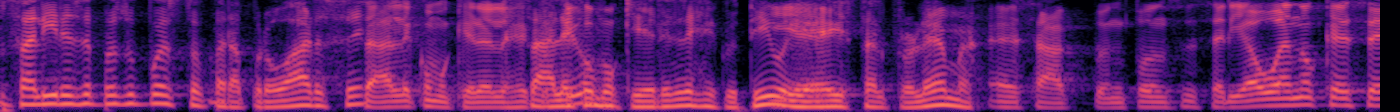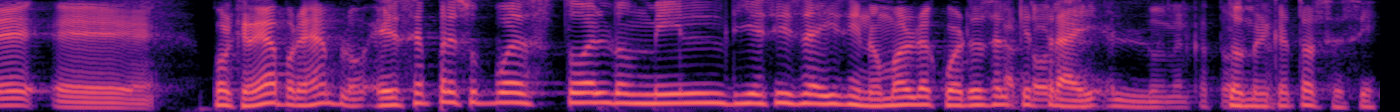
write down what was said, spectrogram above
salir ese presupuesto para aprobarse, sale como quiere el ejecutivo. Sale como quiere el ejecutivo y, ahí está el problema. Exacto. Entonces, sería bueno que se eh, porque vea, por ejemplo, ese presupuesto del 2016, si no mal recuerdo, es el que trae... El 2014. 2014, sí.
